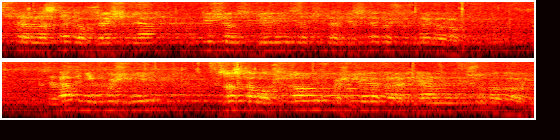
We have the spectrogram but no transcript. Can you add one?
14 września 1947 roku. Dwa dni później został ochrzczony w kościele parafialnym w Szumowoli.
